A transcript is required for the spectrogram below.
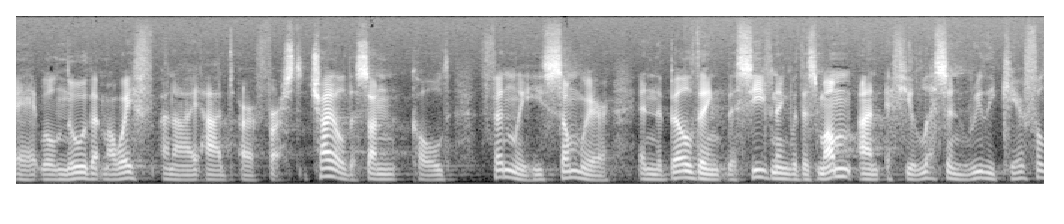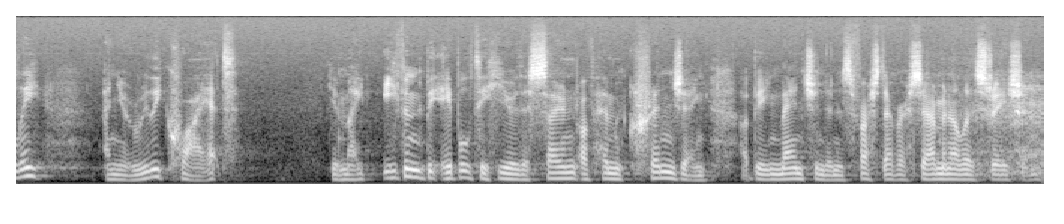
uh, will know that my wife and I had our first child, a son called Finley. He's somewhere in the building this evening with his mum, and if you listen really carefully and you're really quiet, you might even be able to hear the sound of him cringing at being mentioned in his first ever sermon illustration.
